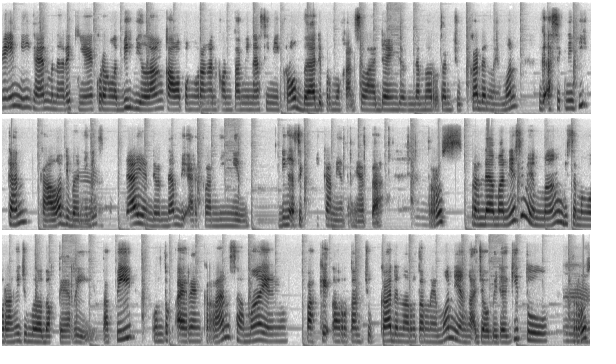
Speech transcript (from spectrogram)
Ini kan menariknya kurang lebih bilang kalau pengurangan kontaminasi mikroba di permukaan selada yang direndam larutan cuka dan lemon nggak signifikan kalau dibandingin hmm. selada yang direndam di air keran dingin. Jadi nggak signifikan ya ternyata. Hmm. Terus perendamannya sih memang bisa mengurangi jumlah bakteri, tapi untuk air yang keran sama yang pakai larutan cuka dan larutan lemon ya nggak jauh beda gitu. Hmm. Terus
